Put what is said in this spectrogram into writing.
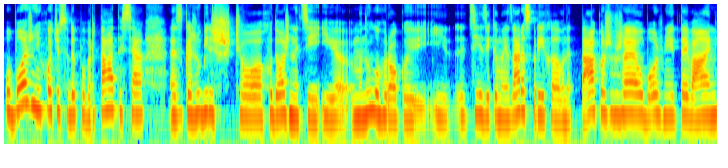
Обожнюю, хочу сюди повертатися. Е, Скажу більш, що художниці і минулого року, і ці, з якими я зараз приїхала, вони також вже обожнюють Тайвань.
